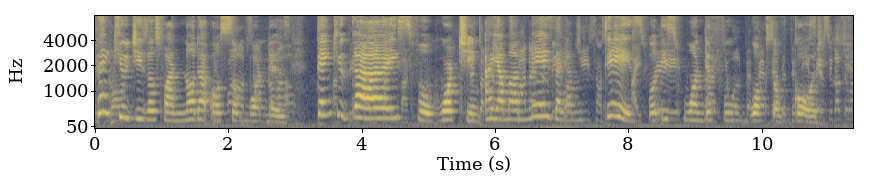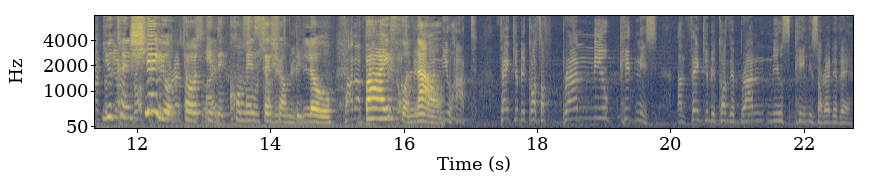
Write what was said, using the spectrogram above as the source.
Thank you, Jesus, for another awesome wonders. Thank you guys for watching. I am amazed. I am dazed for these wonderful works of God. You can share your thoughts in the comment section below. Bye for now. Thank you because of brand new kidneys. And thank you because the brand new skin is already there.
